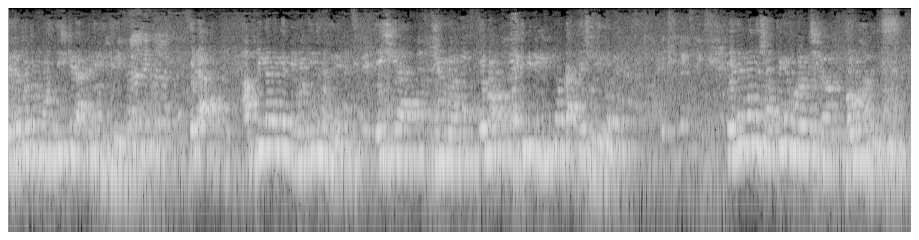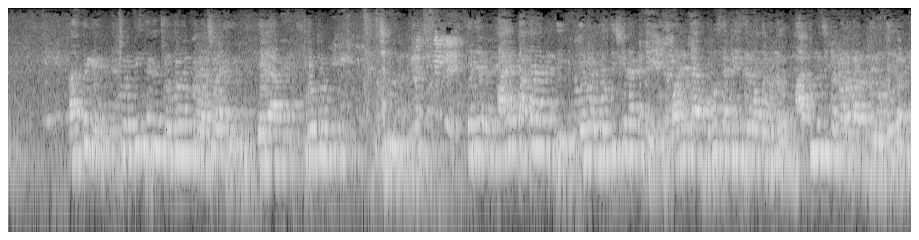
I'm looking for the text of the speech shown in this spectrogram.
এদের প্রথম মস্তিষ্কের আকৃতি বৃদ্ধি হয়েছে। এরা আফ্রিকা থেকে বিবর্তিত হয়ে এশিয়া, ইউরোপ এবং পৃথিবীর বিভিন্ন প্রান্তে ছড়িয়ে পড়ে। এদের মধ্যে সব থেকে পুরনো ছিল হোমো হাবিলিস আজ থেকে চব্বিশ থেকে চোদ্দ লক্ষ বছর আগে এরা প্রথম এদের পায়ের পাতার আকৃতি এবং মস্তিষ্কের আকৃতি অনেকটা হোমোস্যাপিয়েন্সের মতো হলেও হাতগুলো ছিল নরবারকের মতোই গঠন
